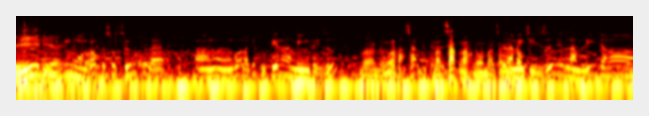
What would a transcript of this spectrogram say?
lý thì đấy cái nguồn gốc cái xuất xứ tức là à, gọi là cái tổ tiên là mình phải giữ vâng đúng cái rồi. bản sắc phải bản sắc mà đúng rồi bản sắc tức là mình chỉ giữ làm lý cho nó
